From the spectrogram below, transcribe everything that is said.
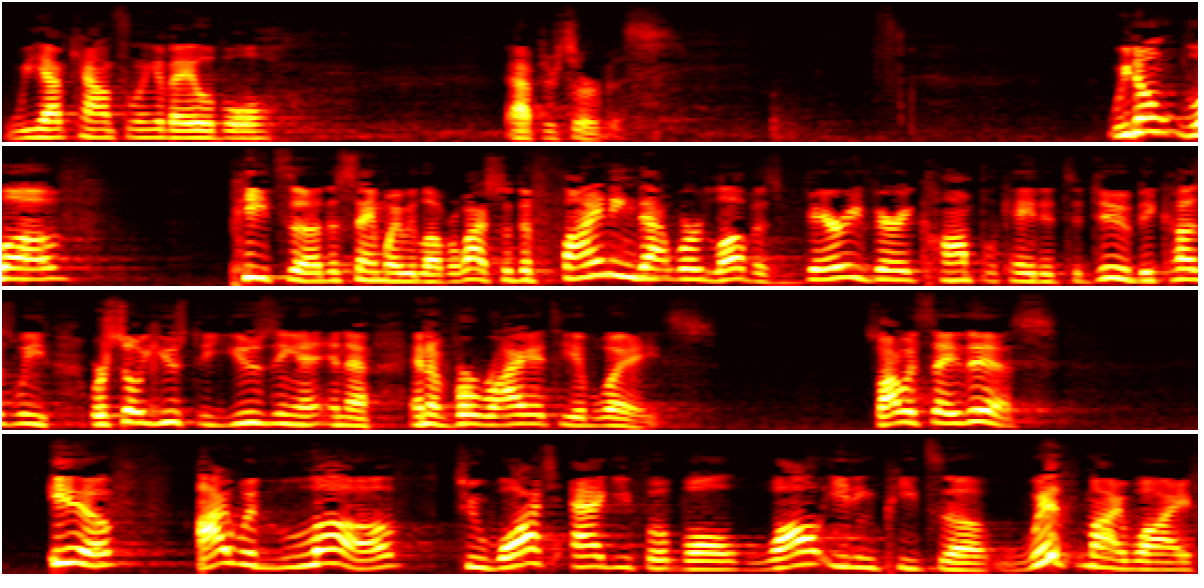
we have counseling available after service. We don't love pizza the same way we love our wives. So defining that word love is very, very complicated to do because we, we're so used to using it in a, in a variety of ways. So I would say this. If I would love to watch Aggie football while eating pizza with my wife.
